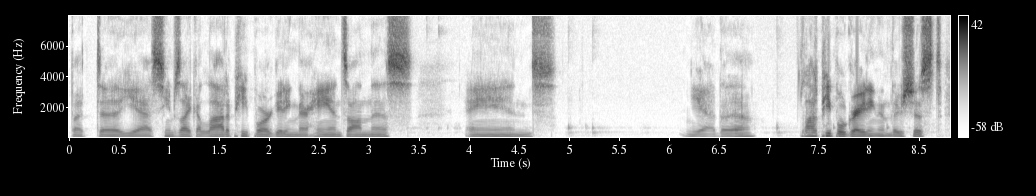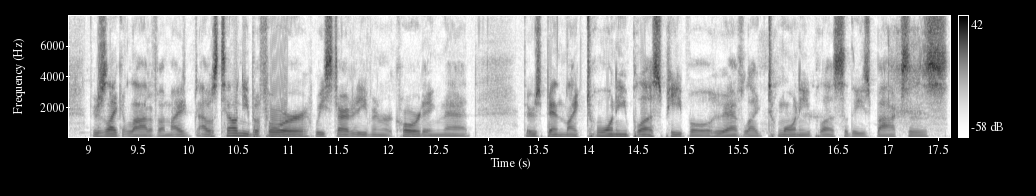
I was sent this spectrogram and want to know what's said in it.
But uh, yeah, seems like a lot of people are getting their hands on this, and yeah, the a lot of people grading them. There's just there's like a lot of them. I I was telling you before we started even recording that there's been like 20 plus people who have like 20 plus of these boxes.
